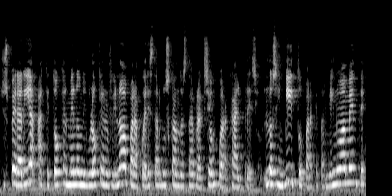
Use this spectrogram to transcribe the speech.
yo esperaría a que toque al menos mi bloque refinado para poder estar buscando esta reacción por acá al precio. Los invito para que también nuevamente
